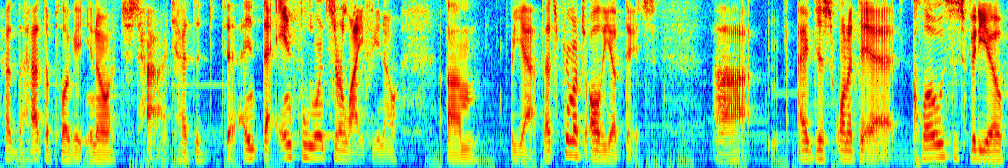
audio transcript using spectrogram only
Had to had to plug it. You know, just had, had to the, influencer life. You know, um, but yeah, that's pretty much all the updates. uh, I just wanted to uh, close this video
